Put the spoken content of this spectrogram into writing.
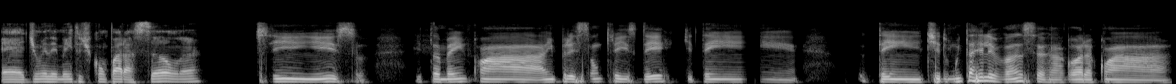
é, de um elemento de comparação, né? Sim, isso. E também com a impressão 3D, que tem, tem tido muita relevância agora com a.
